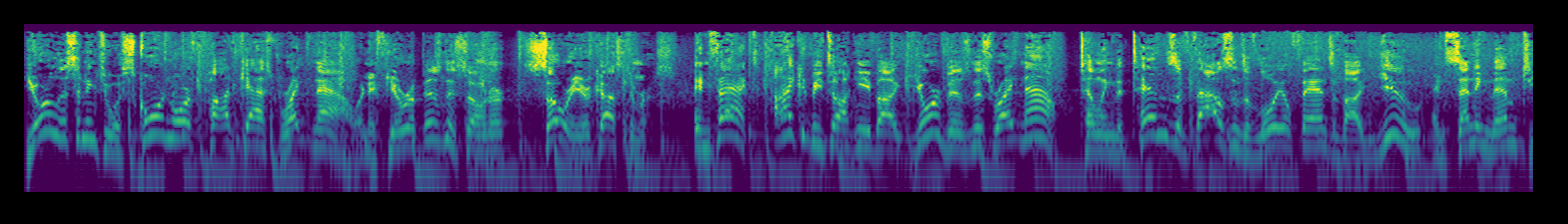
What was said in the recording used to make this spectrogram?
You're listening to a Score North podcast right now, and if you're a business owner, so are your customers. In fact, I could be talking about your business right now, telling the tens of thousands of loyal fans about you and sending them to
